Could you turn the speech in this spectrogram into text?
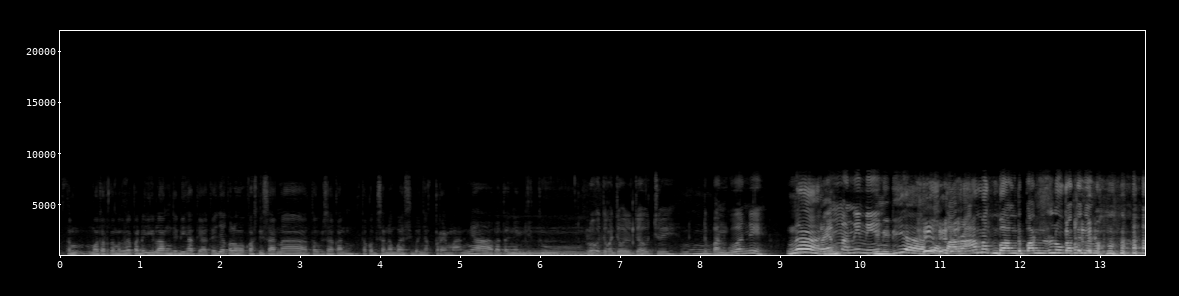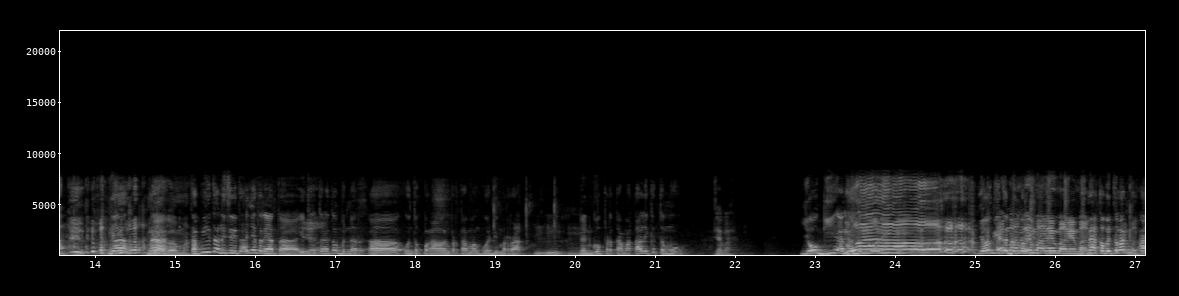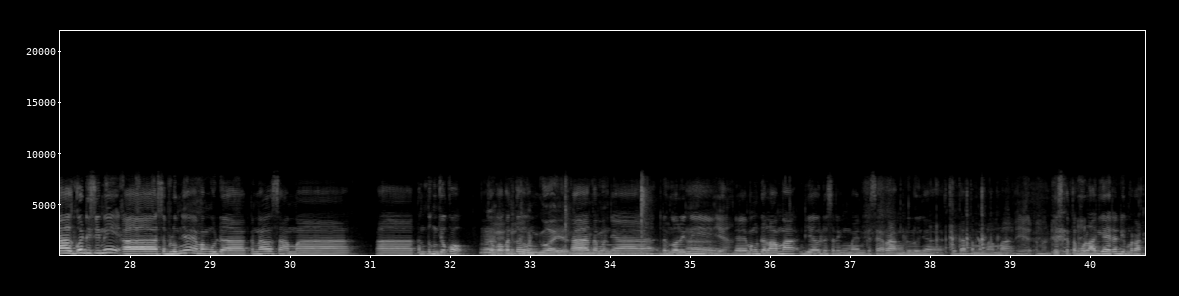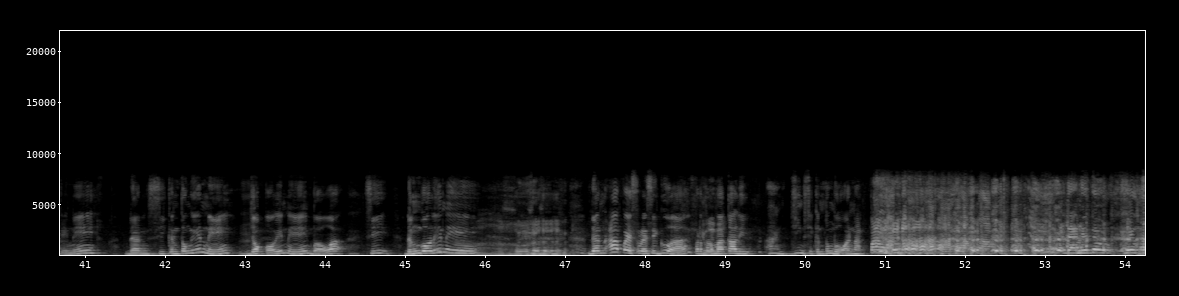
tem- motor teman-teman pada hilang jadi hati-hati aja kalau ngekos di sana atau misalkan takut di sana masih banyak premannya katanya gitu Lu jangan jauh-jauh cuy. Depan gua nih. nah Preman ini, ini. ini dia Wah, parah amat Bang depan lu katanya Bang. Nah gua mah. tapi itu ada ceritanya ternyata itu ternyata benar Eh, untuk pengalaman pertama gue di Merak Mm-mm. dan gue pertama kali ketemu Siapa? Yogi atau Denggol ini Yogi atau Emang Denggol ini emang emang emang. Nah kebetulan gue di sini eh, sebelumnya emang udah kenal sama eh, Kentung Joko, Joko Kentung. temen gua ya, Ah, temen gua temennya Denggol ini. iya. Dan emang udah lama dia udah sering main ke Serang dulunya. Kita teman lama. Iya, teman. Terus ketemu lagi akhirnya di Merak ini dan si Kentung ini, Joko ini bawa si Denggol ini. Dan apa ekspresi gua pertama kali? Anjing si Kentung bawa anak pang. Dan itu dia-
